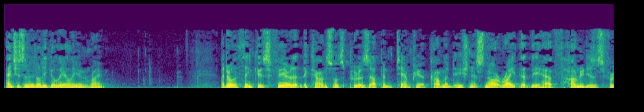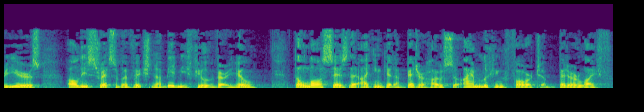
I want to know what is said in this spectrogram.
And she's an illegal alien, right? I don't think it's fair that the councils put us up in temporary accommodation. It's not right that they have hounded us for years. All these threats of eviction have made me feel very ill. The law says that I can get a better house, so I am looking forward to a better life.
